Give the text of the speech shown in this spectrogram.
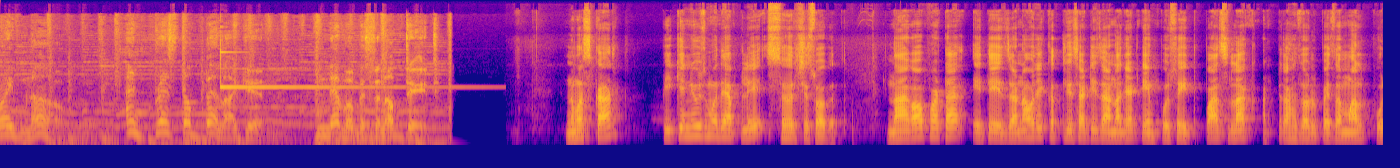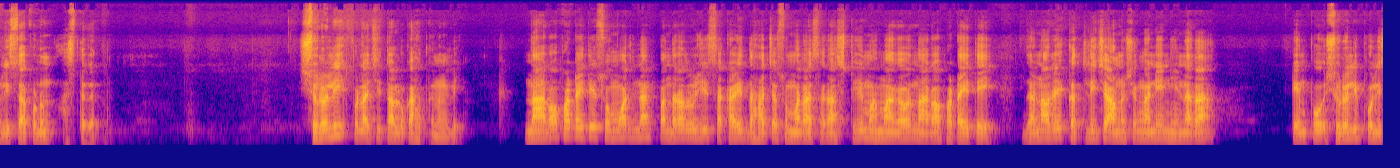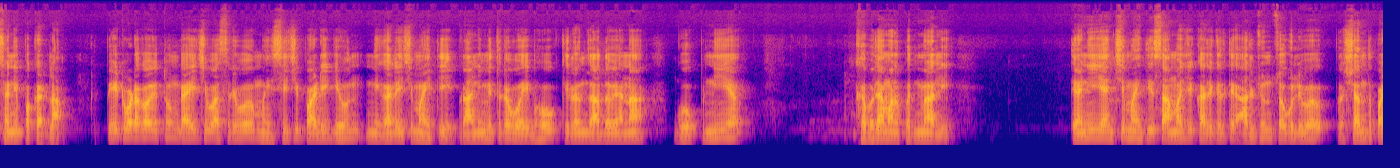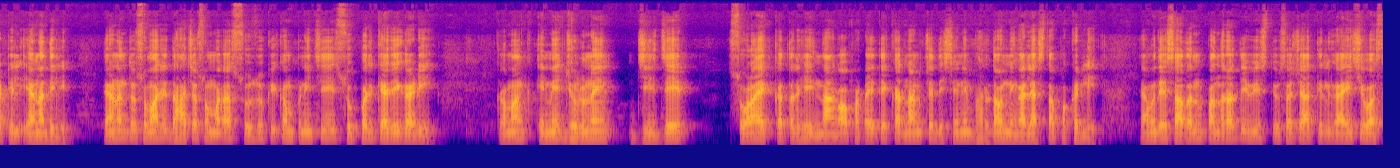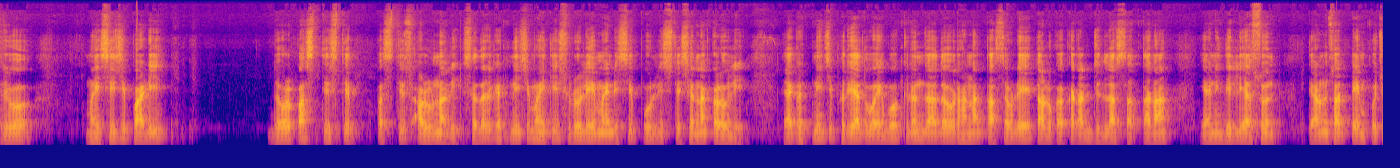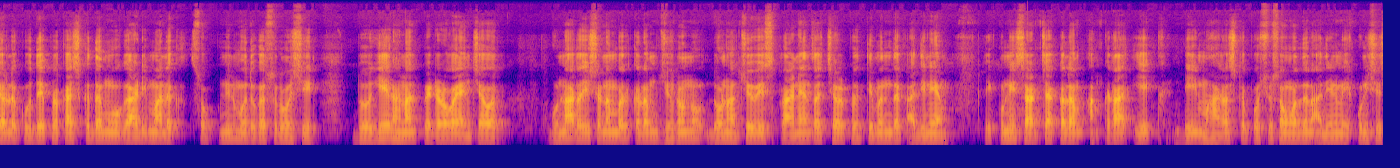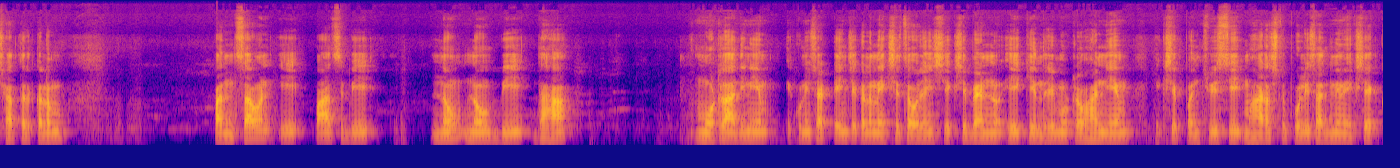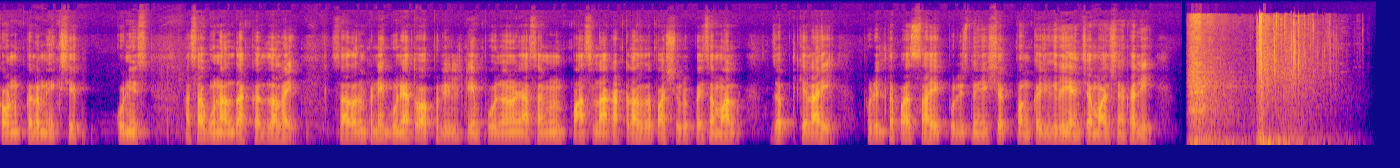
subscribe now and press the bell icon. Never miss an update. नमस्कार. P K न्यूजमध्ये आपले सहर्ष स्वागत. नागाव फाटा येथे जनावरे कत्लीसाठी जाणाऱ्या टेम्पोसहित पाच लाख अठरा हजार रुपयाचा माल पोलिसाकडून हस्तगत. शिरोली पुलाची तालुका हातकणंगले. नागाव फाटा येथे सोमवार दिनांक पंधरा रोजी सकाळी दहाच्या सुमारास राष्ट्रीय महामार्गावर नागाव फाटा येथे जनावरे कत्लीच्या अनुषंगाने नेणारा टेम्पो शिरोली पोलिसांनी पकडला. पेठवडगाव येथून गायीची वासरे व म्हैसेची पाडी घेऊन निघाल्याची माहिती प्राणीमित्र वैभव किरण जाधव यांना गोपनीय खबऱ्यामार्फत मिळाली. त्यांनी यांची माहिती सामाजिक कार्यकर्ते अर्जुन चौगुले व प्रशांत पाटील यांना दिली. त्यानंतर सुमारे दहाच्या सुमारास सुझुकी कंपनीची सुपर कॅरी गाडी क्रमांक M H zero nine G J सोळा एकाहत्तर ही नागाव फाटा येथे कर्नाटकच्या दिशेने भरधाव निघाली असता पकडली. त्यामध्ये साधारण पंधरा ते वीस दिवसाच्या आतील गायीची वासरी व म्हैसीची पाडी जवळपास तीस ते पस्तीस आढळून आली. सदर घटनेची माहिती Shiroli M I D C police स्टेशनला कळवली. या घटनेची फिर्याद वैभव किरण जाधव राहणार तासवडे तालुका कराड जिल्हा सातारा यांनी दिली असून त्यानुसार टेम्पो चालक उदय प्रकाश कदम व गाडी मालक स्वप्नील मधुकर सुरवशी दोघे राहणार पेडगाव यांच्यावर. गुन्हा रजिस्टर नंबर कलम झिरो नऊ दोन हजार चोवीस प्राण्यांचा छळ प्रतिबंधक अधिनियम एकोणीस साठच्या कलम अकरा एक डी महाराष्ट्र पशुसंवर्धन अधिनियम एकोणीसशे शहात्तर कलम पंचावन्न ए पाच बी नऊ नऊ बी दहा. मोटर अधिनियम एकोणीसशे अठ्ठ्याऐंशी कलम एकशे चौऱ्याऐंशी एकशे ब्याण्णव ए केंद्रीय मोटर वाहन नियम एकशे पंचवीस सी महाराष्ट्र पोलीस अधिनियम एकशे एकावन्न कलम एकशे एकोणीस असा गुन्हा दाखल झाला आहे. साधारणपणे गुन्ह्यात वापरलेली टेम्पो जाणारे असा मिळून पाच लाख अठरा हजार पाचशे रुपयाचा माल जप्त केला आहे. पुढील तपास सहाय्यक पोलीस निरीक्षक पंकज गिरे यांच्या मार्गदर्शनाखाली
